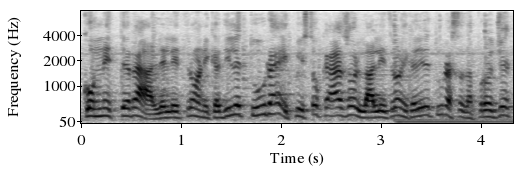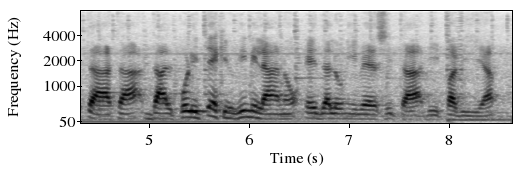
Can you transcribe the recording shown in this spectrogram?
connetterà l'elettronica di lettura e in questo caso l'elettronica di lettura è stata progettata dal Politecnico di Milano e dall'Università di Pavia.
